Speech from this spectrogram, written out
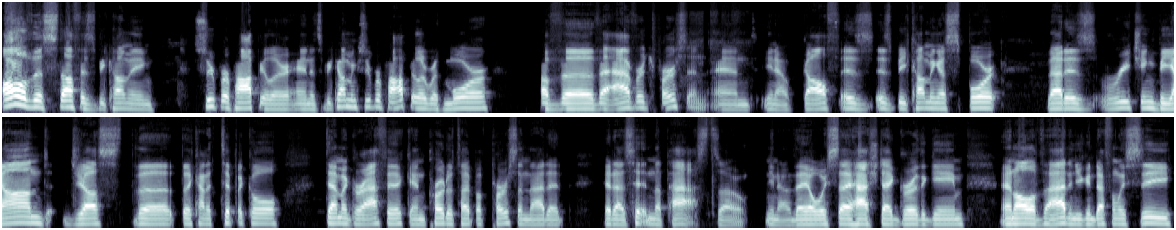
All of this stuff is becoming super popular and it's becoming super popular with more of the the average person and you know golf is is becoming a sport that is reaching beyond just the the kind of typical demographic and prototype of person that it it has hit in the past. So you know they always say hashtag grow the game and all of that and you can definitely see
